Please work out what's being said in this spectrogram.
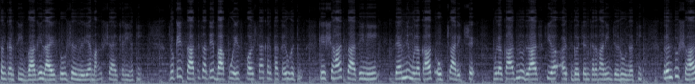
શંકરસિંહ વાઘેલાએ સોશિયલ મીડિયામાં શેર કરી હતી. જોકે સાથે સાથે બાપુએ સ્પષ્ટતા કરતા કહ્યું હતું કે શાહ સાથેની તેમની મુલાકાત ઔપચારિક છે. મુલાકાતનું રાજકીય અર્થઘટન કરવાની જરૂર નથી. પરંતુ શાહ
